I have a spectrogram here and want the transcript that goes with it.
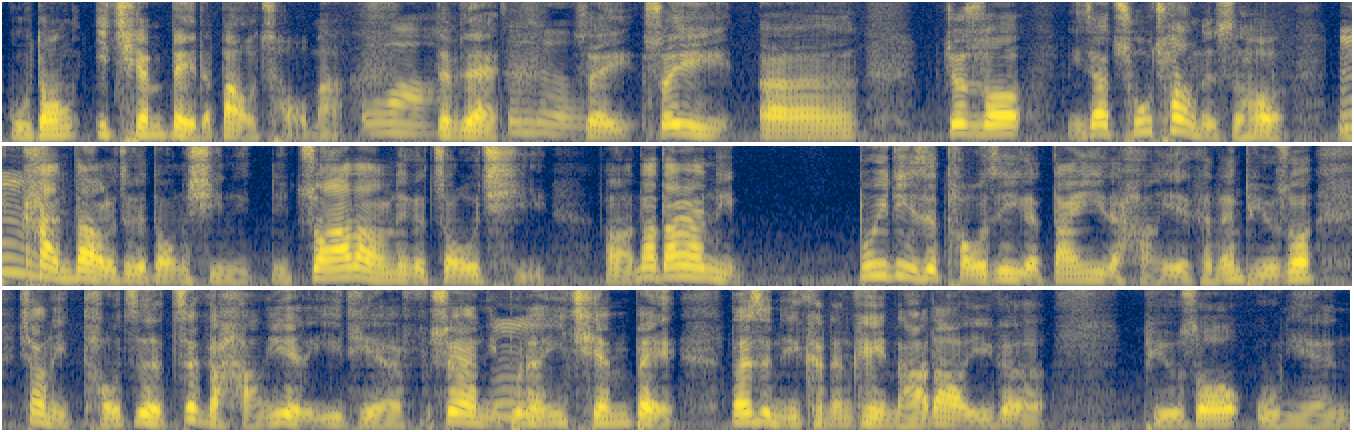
股东一千倍的报酬嘛，哇，对不对？真的，所以所以呃，就是说你在初创的时候，你嗯看到了这个东西，你你抓到了那个周期啊，那当然你。不一定是投资一个单一的行业，可能比如说像你投资的这个行业的 ETF，虽然你不能嗯。一千倍，但是你可能可以拿到一个，比如说五年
